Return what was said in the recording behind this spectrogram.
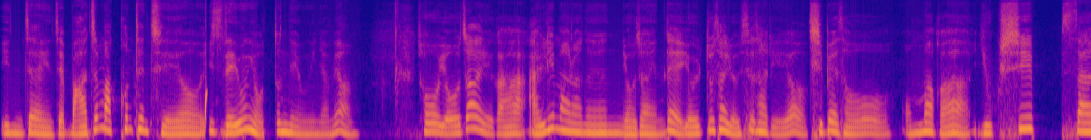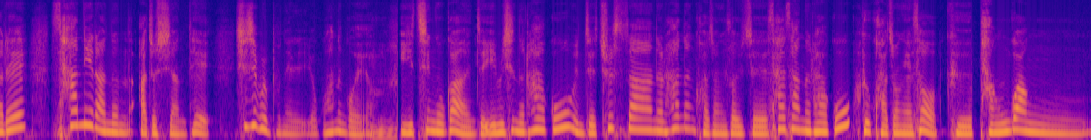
이제 이제 마지막 콘텐츠예요. 이제 내용이 어떤 내용이냐면 저 여자애가 알리마라는 여자인데 12살, 13살이에요. 집에서 엄마가 60살의 산이라는 아저씨한테 시집을 보내려고 하는 거예요. 음. 이 친구가 이제 임신을 하고 이제 출산을 하는 과정에서 이제 사산을 하고 그 과정에서 그 방광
